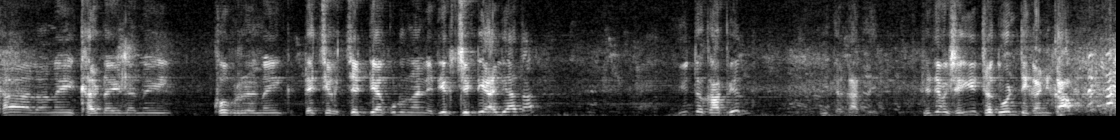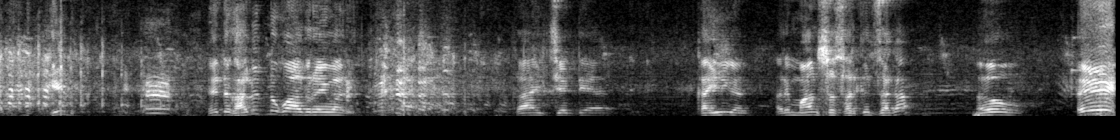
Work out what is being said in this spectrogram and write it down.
खायला नाही खरडायला नाही खोबरं नाही त्याच्या चड्ड्या कुठून आणल्या एक चड्डी आली आता. इथं कापेल इथं कापेल. त्याच्यापेक्षा इथं दोन ठिकाणी काप. हे तर घालूच नको आज रविवारी. काय चड्ड्या काही घाल. अरे माणसासारखंच जगा. हो. ए!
